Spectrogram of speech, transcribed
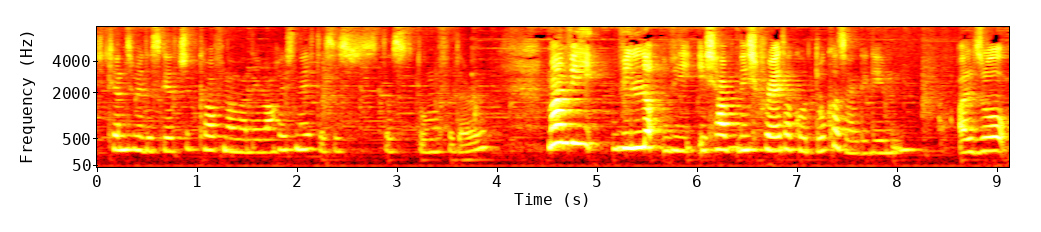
Ich könnte mir das Gadget kaufen, aber nee, mache ich nicht. Das ist das Dumme für Daryl. Mann, wie, wie, wie, ich habe nicht Creator Code Lukas angegeben. Also,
